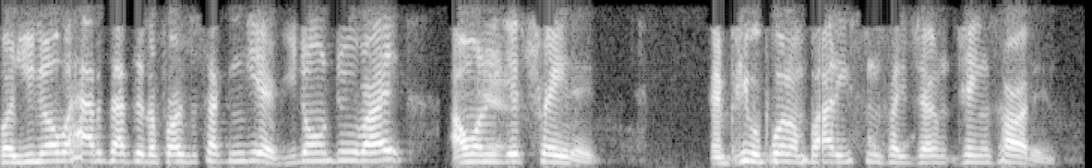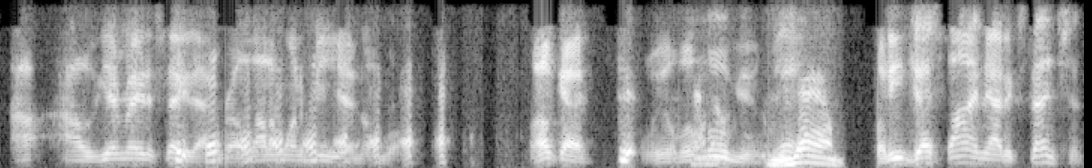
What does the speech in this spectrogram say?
But you know what happens after the first or second year. If you don't do right, I want Yeah. to get traded. And people put on body suits like James Harden. I, I was getting ready to say that, bro. I don't want to be here no more. Okay, we'll, we'll move you. Yeah. Damn. But he just signed that extension,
